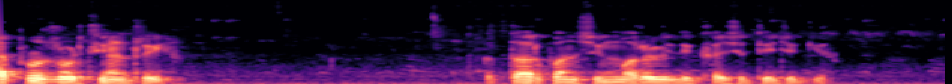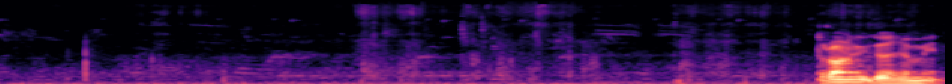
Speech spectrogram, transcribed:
એપ્રોચ રોડથી એન્ટ્રી કતાર ફાન્સિંગ મારેલી દેખાય છે તે જગ્યા. ત્રણ વીઘા જમીન.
